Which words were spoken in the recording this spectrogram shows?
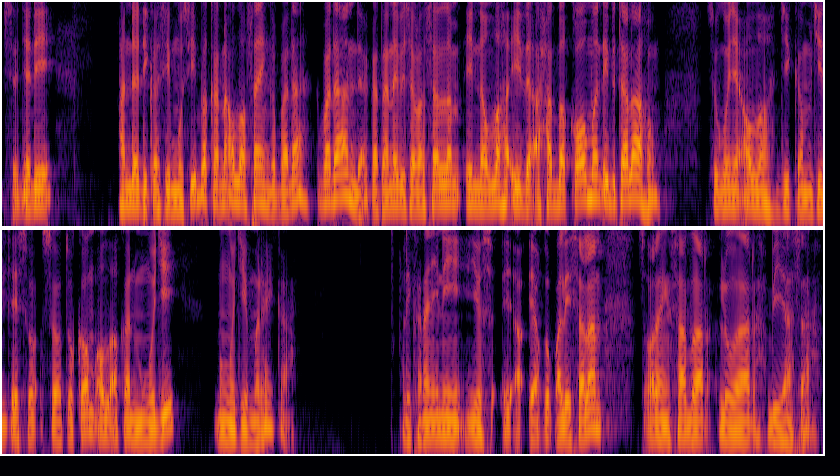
Bisa jadi anda dikasih musibah karena Allah sayang kepada kepada anda. Kata Nabi SAW, Inna Allah idha ahabba qawman ibtalahum. Sungguhnya Allah jika mencintai suatu kaum, Allah akan menguji menguji mereka. Oleh karena ini Ya- Yakub alaihissalam seorang yang sabar luar biasa.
